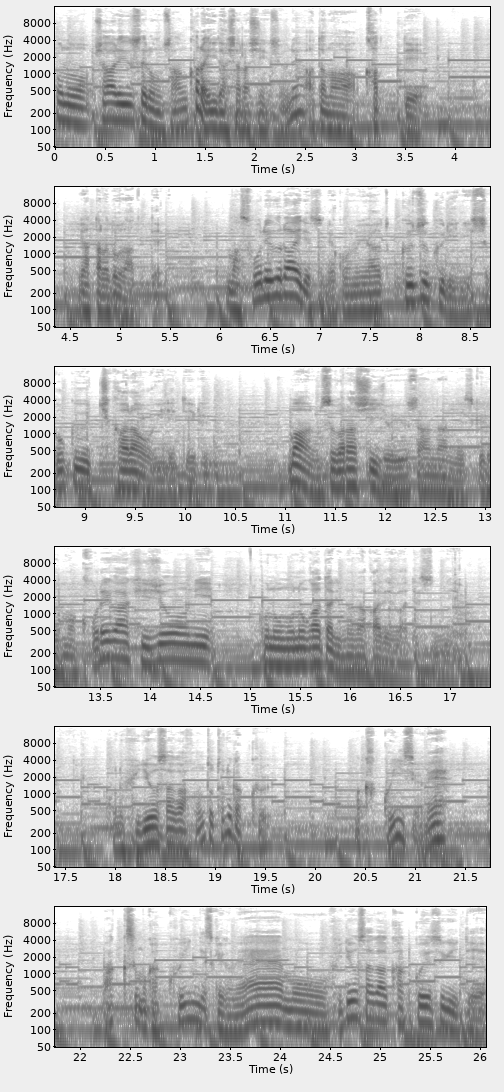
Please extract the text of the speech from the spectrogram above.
このシャーリーズ・セロンさんから言い出したらしいんですよね。頭刈ってやったらどうだって。まあそれぐらいですね。この役作りにすごく力を入れてる。まあ素晴らしい女優さんなんですけど、まあ、これが非常にこの物語の中ではですねこのフィリオサが本当とにかく、まあ、かっこいいんですよね。マックスもかっこいいんですけどね。もうフィリオサがかっこよすぎて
